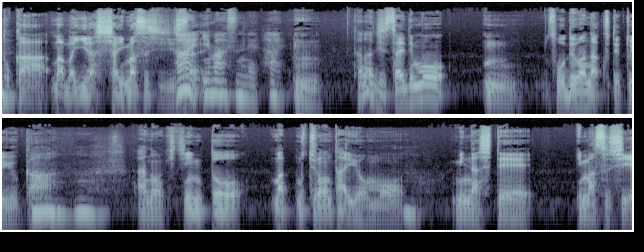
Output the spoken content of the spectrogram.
とか、まあまあいらっしゃいますし実際、はい、いますね。はい、うん、ただ実際でも、うん、そうではなくてというか、うんうん、あのきちんと、まあ、もちろん対応もみんなしていますし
